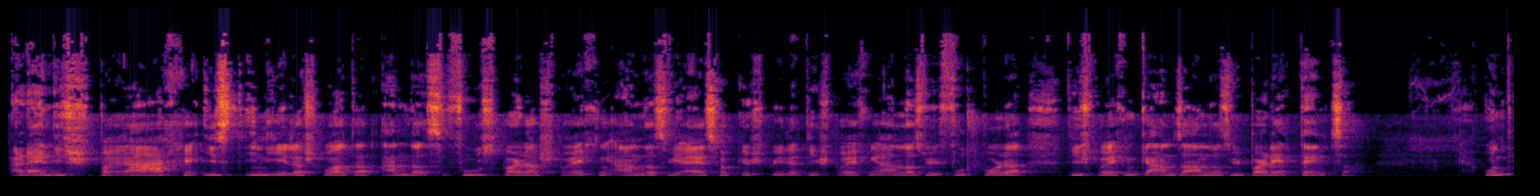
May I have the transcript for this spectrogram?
Allein die Sprache ist in jeder Sportart anders. Fußballer sprechen anders wie Eishockeyspieler, die sprechen anders wie Footballer, die sprechen ganz anders wie Balletttänzer. Und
